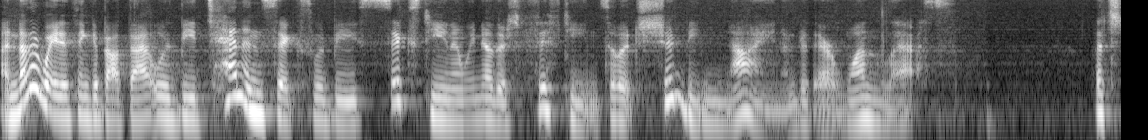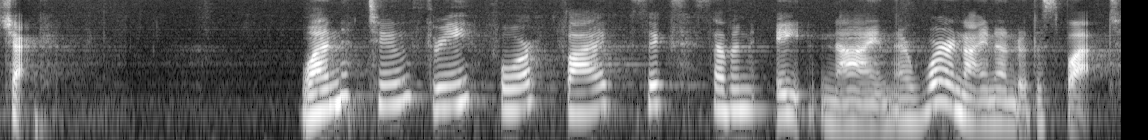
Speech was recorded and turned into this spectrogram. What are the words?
Another way to think about that would be 10 and 6 would be 16, and we know there's 15, so it should be 9 under there, one less. Let's check. One, two, three, four, five, six, seven, eight, nine. There were nine under the splat.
